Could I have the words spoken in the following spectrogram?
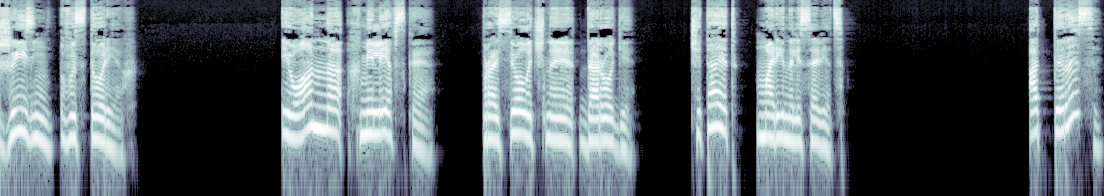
Жизнь в историях. Иоанна Хмелевская. Проселочные дороги. Читает Марина Лисовец. От Тересы,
